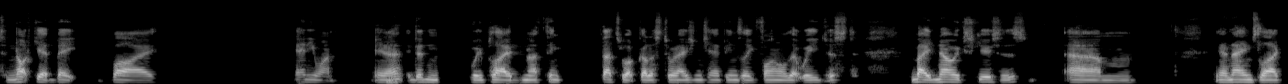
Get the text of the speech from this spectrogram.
to not get beat by anyone. You know, it didn't, we played and I think that's what got us to an Asian Champions League final that we just made no excuses. Um, you know, names like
